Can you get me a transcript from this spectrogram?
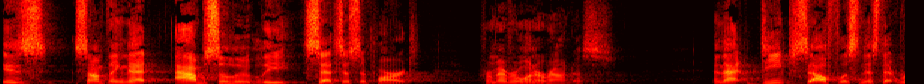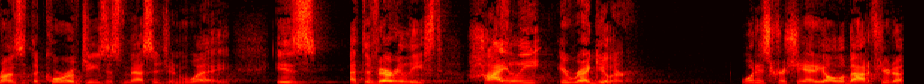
is something that absolutely sets us apart from everyone around us. And that deep selflessness that runs at the core of Jesus' message and way is, at the very least, highly irregular. What is Christianity all about if you're to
